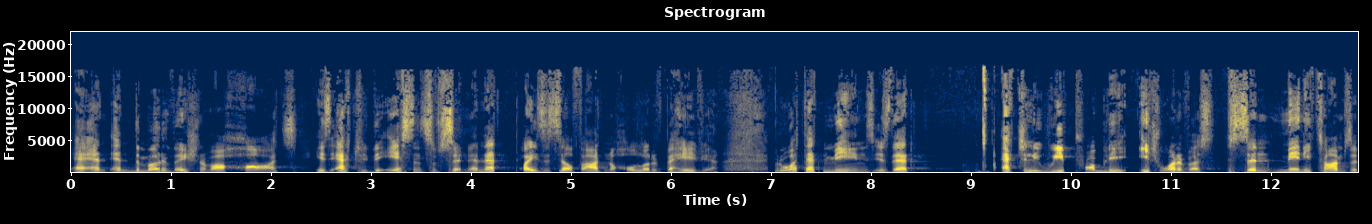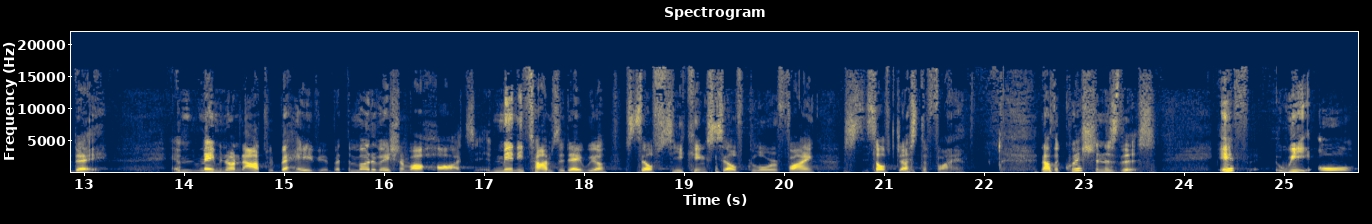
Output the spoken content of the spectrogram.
and, and the motivation of our hearts is actually the essence of sin. And that plays itself out in a whole lot of behavior. But what that means is that actually, we probably, each one of us, sin many times a day. And maybe not an outward behavior, but the motivation of our hearts. Many times a day, we are self seeking, self glorifying, self justifying. Now, the question is this if we all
